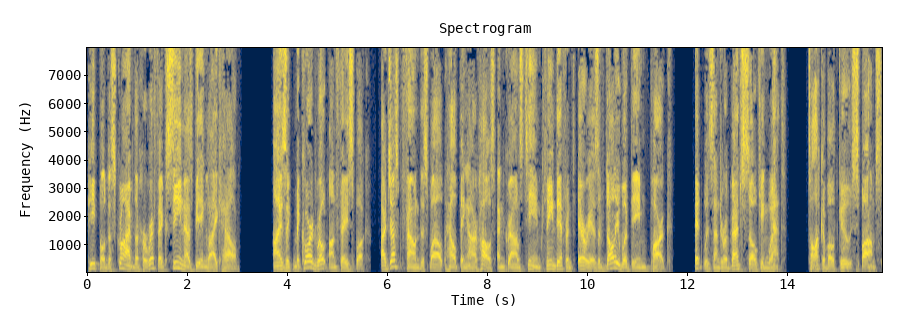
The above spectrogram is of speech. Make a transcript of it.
People described the horrific scene as being like hell. Isaac McCord wrote on Facebook, I just found this while helping our house and grounds team clean different areas of Dollywood theme park. It was under a bench soaking wet. Talk about goosebumps.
